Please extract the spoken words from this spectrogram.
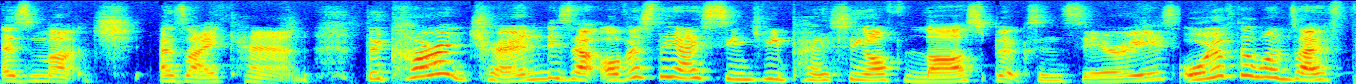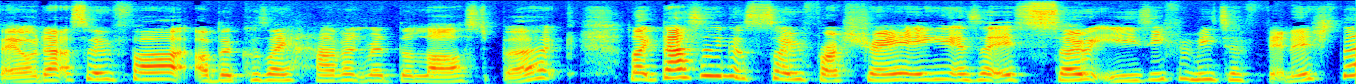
as much as I can. The current trend is that obviously I seem to be posting off last books in series. All of the ones I've failed at so far are because I haven't read the last book. Like that's the thing that's so frustrating is that it's so easy for me to finish them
